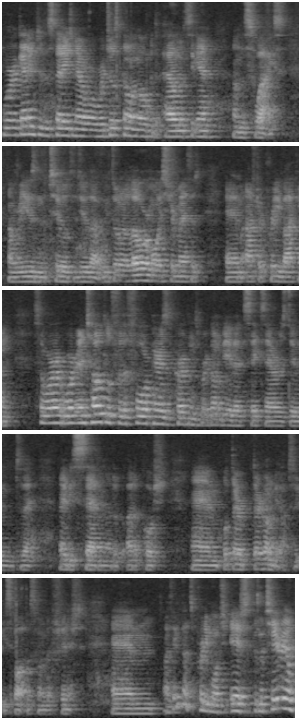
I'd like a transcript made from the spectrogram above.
we're getting to the stage now where we're just going over the pelmets again and the swags and we're using the tool to do that. We've done a lower moisture method um, after pre-vacking. So we're, we're in total for the four pairs of curtains, we're going to be about six hours doing them today, maybe seven at a, at a push. Um, but they're, they're going to be absolutely spotless when they're finished. Um, I think that's pretty much it. The material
